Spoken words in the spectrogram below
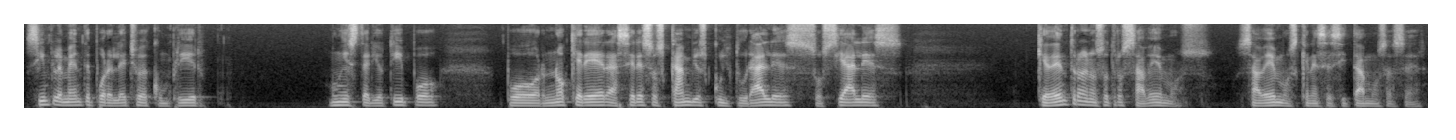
simplemente por el hecho de cumplir un estereotipo, por no querer hacer esos cambios culturales, sociales, que dentro de nosotros sabemos, sabemos que necesitamos hacer.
